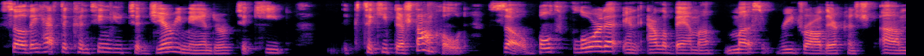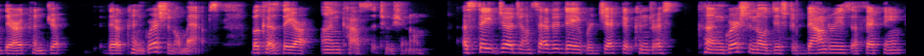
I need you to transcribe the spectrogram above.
so they have to continue to gerrymander to keep to keep their stronghold. So both Florida and Alabama must redraw their um, their their congressional maps because they are unconstitutional. A state judge on Saturday rejected congress- congressional district boundaries affecting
